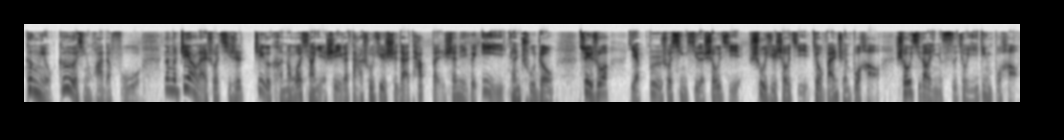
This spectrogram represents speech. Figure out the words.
更有个性化的服务。那么这样来说，其实这个可能我想也是一个大数据时代它本身的一个意义跟初衷。所以说。也不是说信息的收集、数据收集就完全不好，收集到隐私就一定不好。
